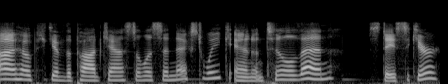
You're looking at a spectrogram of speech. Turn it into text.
I hope you give the podcast a listen next week, and until then, stay secure.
